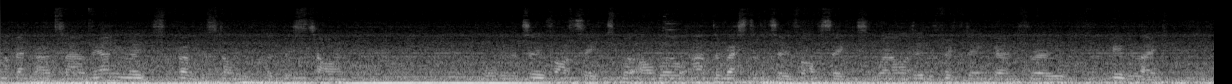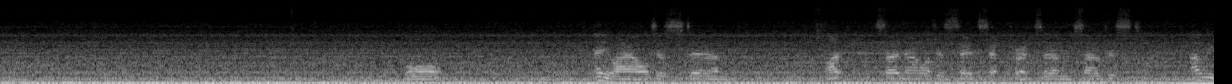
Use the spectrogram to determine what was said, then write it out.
down the bent road. The only routes focused on at this time will be the 256, but I will add the rest of the 256 when I do the 15 going through Hoover Lake. Or anyway, I'll just um, I, so now I just said separate. Um, so just only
